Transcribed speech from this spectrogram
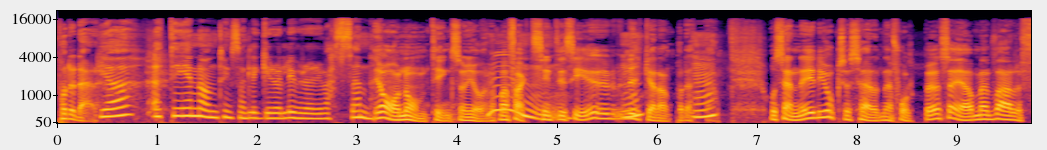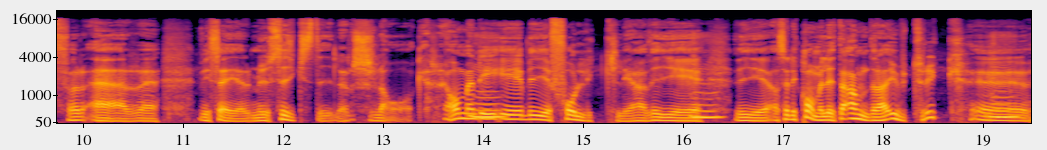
på det där. Ja, att det är någonting som ligger och lurar i vassen. Ja, någonting som gör att man faktiskt inte ser likadant på detta. Och sen är det ju också så här att när folk börjar säga, men varför är, eh, vi säger musikstilen slager? Ja, men det är, vi är folkliga, vi är, vi är, alltså det kommer lite andra uttryck. Eh,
